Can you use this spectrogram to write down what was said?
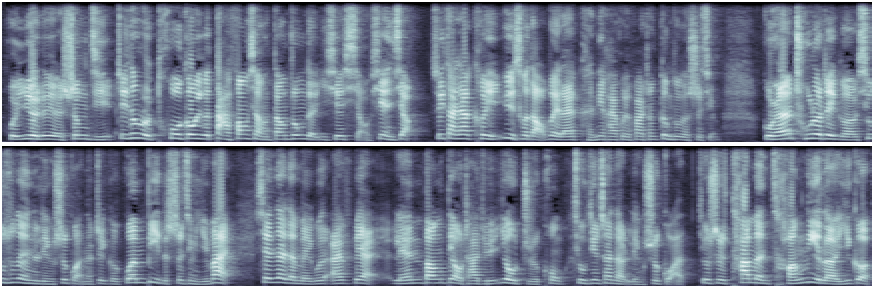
会越来越升级，这都是脱钩一个大方向当中的一些小现象，所以大家可以预测到未来肯定还会发生更多的事情。果然，除了这个休斯顿领事馆的这个关闭的事情以外，现在的美国的 FBI 联邦调查局又指控旧金山的领事馆，就是他们藏匿了一个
